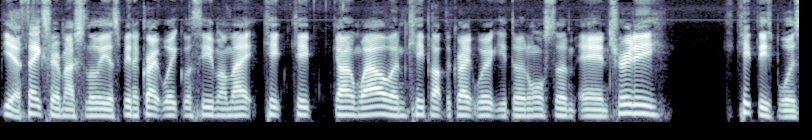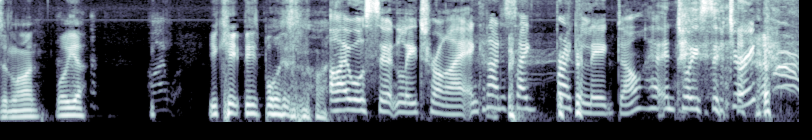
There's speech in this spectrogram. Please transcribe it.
yeah, thanks very much, Louis. It's been a great week with you, my mate. Keep keep going well and keep up the great work. You're doing awesome. And Trudy, keep these boys in line, will you? You keep these boys in line. I will certainly try. And can I just say, break a leg, doll. Enjoy your surgery.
